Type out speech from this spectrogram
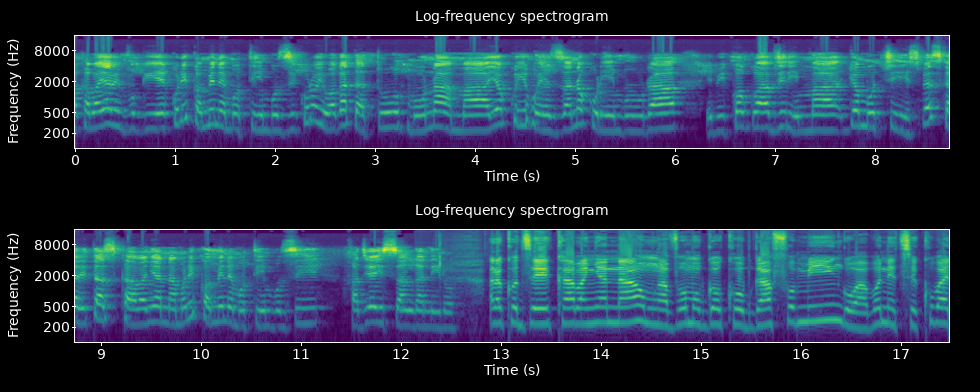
akaba yabivugiye kuri komine mutimbuzi kuri uyu wa gatatu mu nama yo kwihweza no kurimbura ibikorwa by'irima ryo muci sipesi kabanyana muri komine mutimbuzi radiyo y'isanganiro arakoze kabanyana umwavu wo mu bwoko bwa fomi ngo wabonetse kuba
